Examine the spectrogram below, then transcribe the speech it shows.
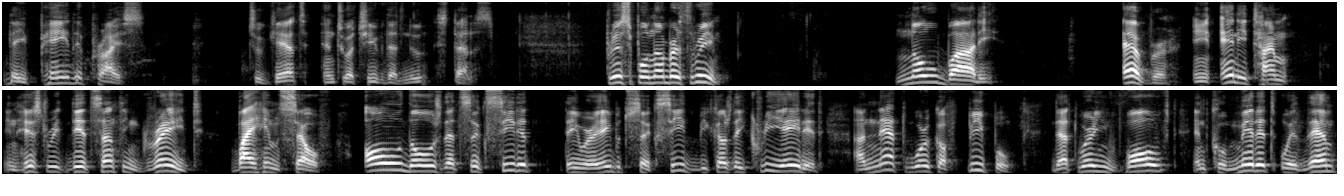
they pay the price to get and to achieve that new status. Principle number three nobody ever in any time in history did something great by himself. All those that succeeded, they were able to succeed because they created a network of people that were involved and committed with them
